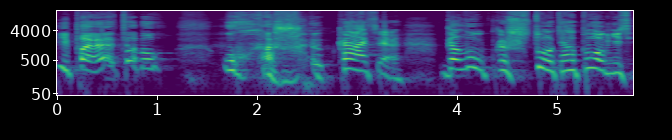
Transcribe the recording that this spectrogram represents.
и поэтому ухожу. Катя, голубка, что ты, опомнись.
